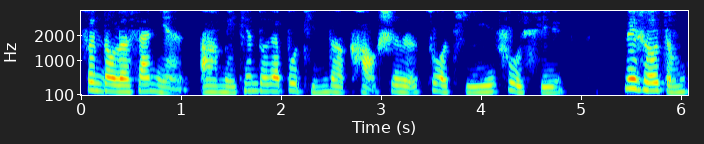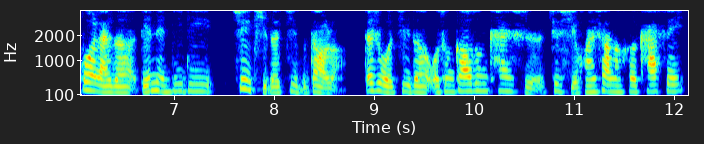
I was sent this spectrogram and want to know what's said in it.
奋斗了三年啊，每天都在不停的考试、做题、复习，那时候怎么过来的？点点滴滴，具体的记不到了。但是我记得，我从高中开始就喜欢上了喝咖啡。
